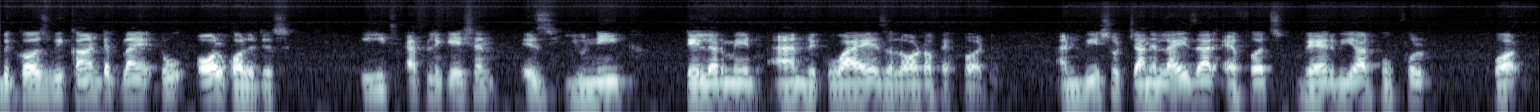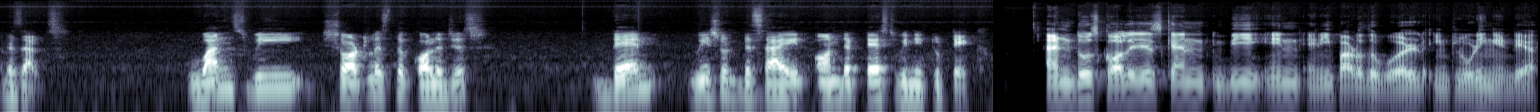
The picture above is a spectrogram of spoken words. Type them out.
because we can't apply to all colleges. Each application is unique tailor made and requires a lot of effort. And we should channelize our efforts where we are hopeful for results once we shortlist the colleges then we should decide on the test we need to take. And those colleges can be in any part of the world including india.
